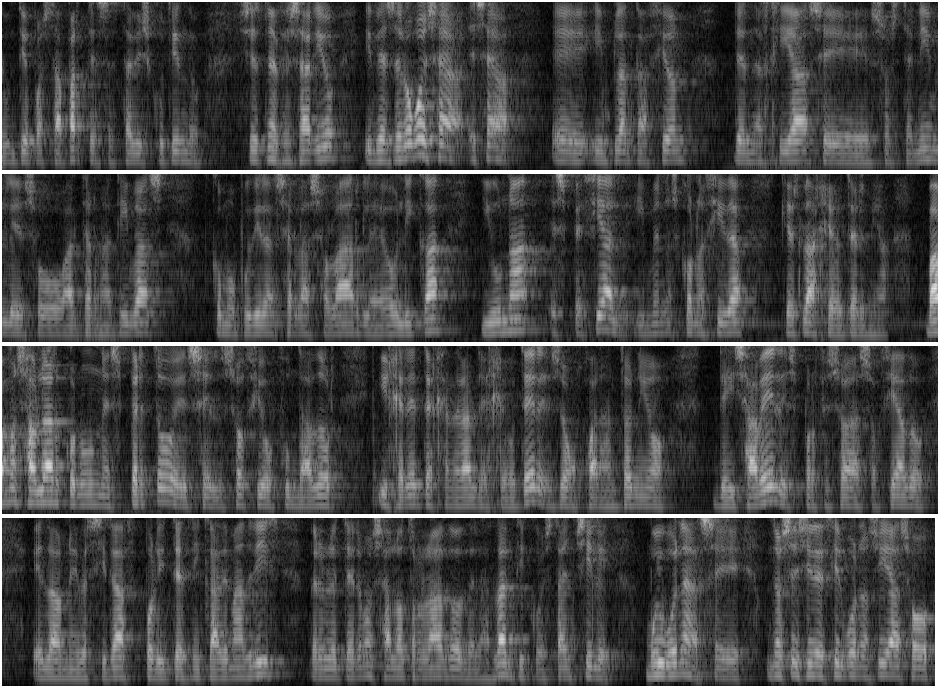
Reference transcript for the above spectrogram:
un tiempo a esta parte se está discutiendo si es necesario y desde luego esa, esa eh, implantación de energías eh, sostenibles o alternativas como pudieran ser la solar, la eólica y una especial y menos conocida que es la geotermia. Vamos a hablar con un experto, es el socio fundador y gerente general de Geoter, es don Juan Antonio de Isabel, es profesor asociado en la Universidad Politécnica de Madrid, pero le tenemos al otro lado del Atlántico, está en Chile. Muy buenas, eh, no sé si decir buenos días o,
